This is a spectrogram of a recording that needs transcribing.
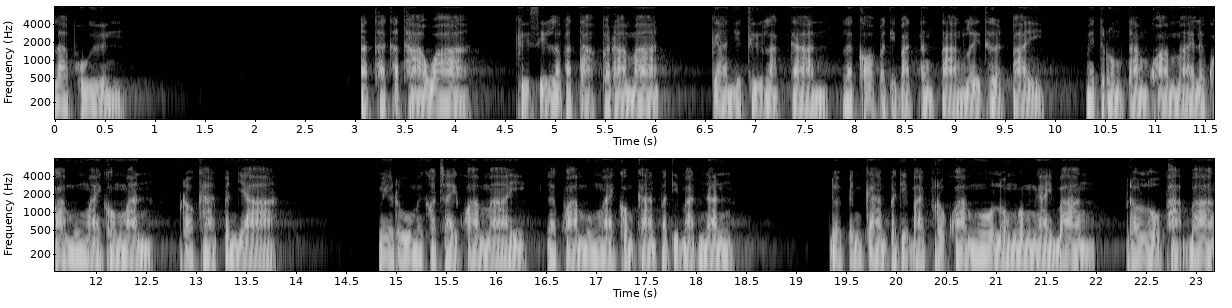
และผู้อื่น อัตถคถาว่า คือศีลพตะปรามาตการยึดถือหลักการและข้อปฏิบัติต่างๆ เลยเถิดไป ไม่ตรงตามความหมายและความมุ่งหมายของมัน เพราะขาดปัญญา ไม่รู้ไม่เข้าใจความหมายและความมุ่งหมายของการปฏิบัตินั้น โดยเป็นการปฏิบัติเพราะความโง่หลงงมงายบ้าง เพราะโลภะบ้าง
